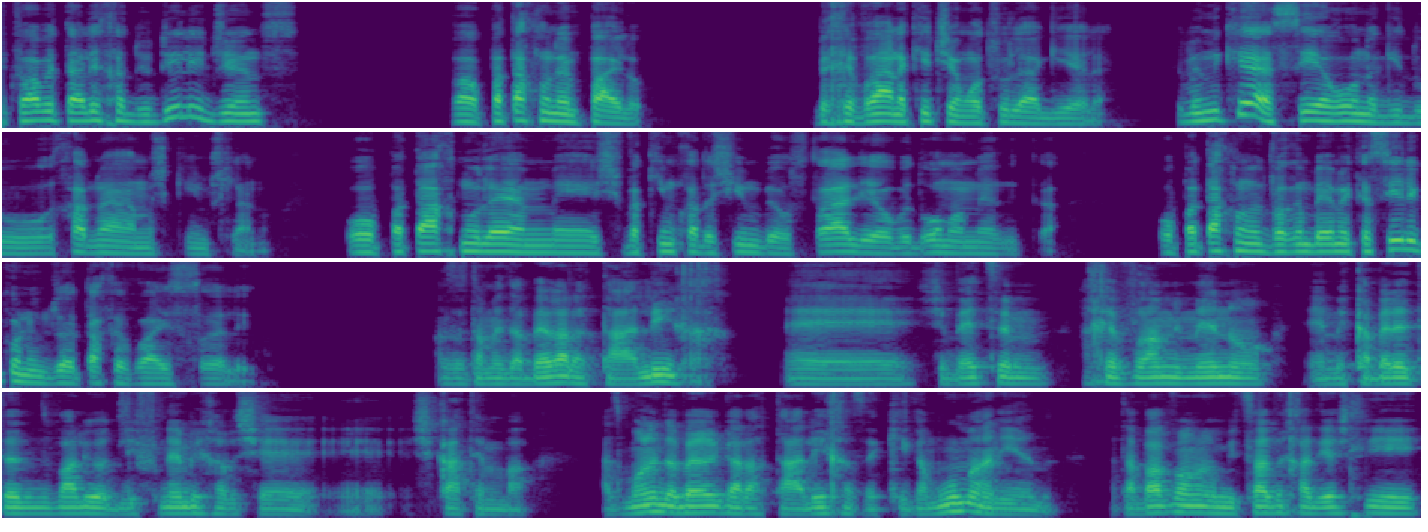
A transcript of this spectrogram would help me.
שכבר בתהליך ה-due diligence, כבר פתחנו להם פיילוט, בחברה ענקית שהם רצו להגיע אליה. שבמקרה ה-CRO נגיד הוא אחד מהמשקיעים שלנו, או פתחנו להם אה, שווקים חדשים באוסטרליה או בדרום אמריקה, או פתחנו דברים בעמק הסיליקון אם זו הייתה חברה ישראלית. אז אתה מדבר על התהליך אה, שבעצם החברה ממנו אה, מקבלת את value עוד לפני בכלל שהשקעתם בה. אז בוא נדבר רגע על התהליך הזה, כי גם הוא מעניין. אתה בא ואומר מצד אחד יש לי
